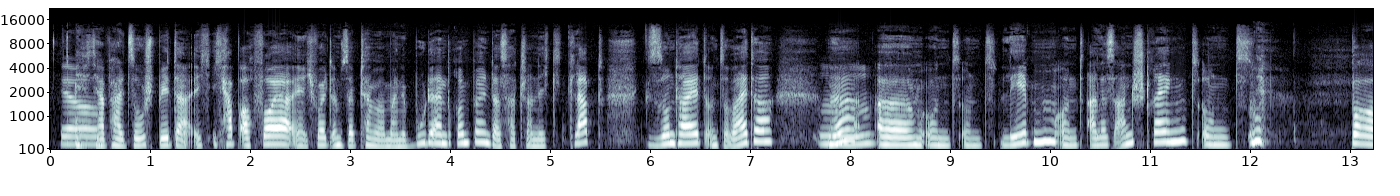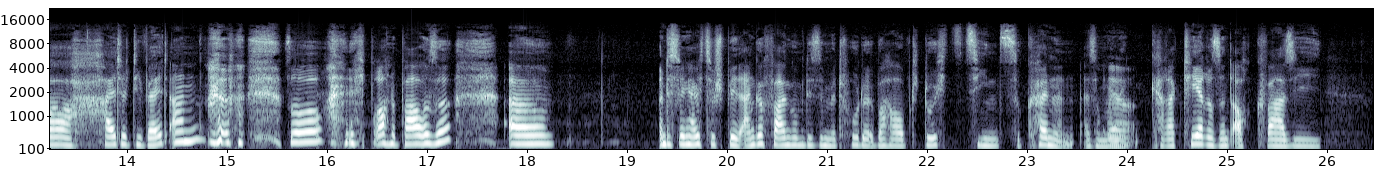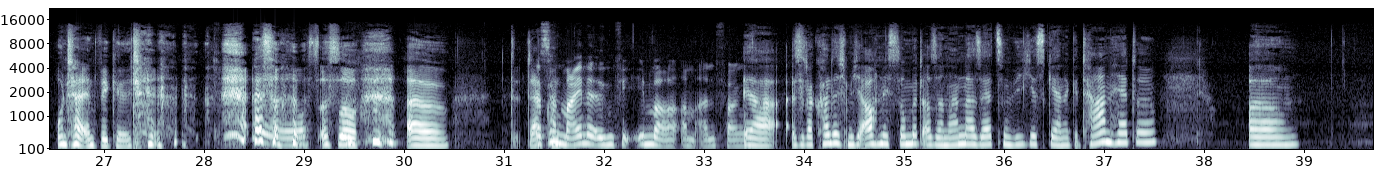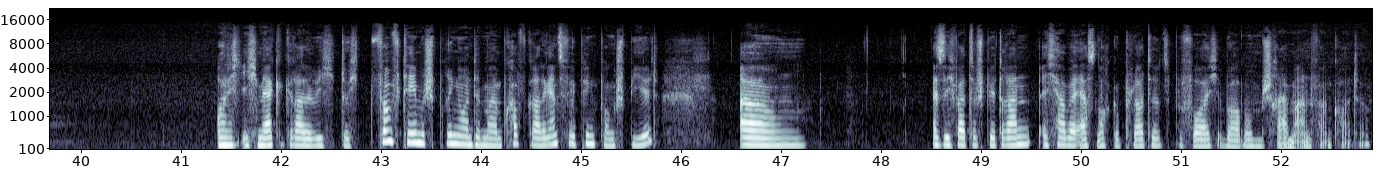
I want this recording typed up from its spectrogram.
Ja. Ich habe halt so später, ich, ich habe auch vorher, ich wollte im September meine Bude entrümpeln, das hat schon nicht geklappt. Gesundheit und so weiter. Ne? Mhm. Ne? Ähm, und, und Leben und alles anstrengend und boah, haltet die Welt an. so, ich brauche eine Pause. Ähm, und deswegen habe ich zu spät angefangen, um diese Methode überhaupt durchziehen zu können. Also meine ja. Charaktere sind auch quasi unterentwickelt. also oh. das ist so. Ähm, da das sind meine irgendwie immer am Anfang. Ja, also da konnte ich mich auch nicht so mit auseinandersetzen, wie ich es gerne getan hätte. Ähm, und ich, ich merke gerade, wie ich durch fünf Themen springe und in meinem Kopf gerade ganz viel Ping-Pong spielt. Ähm, also ich war zu spät dran. Ich habe erst noch geplottet, bevor ich überhaupt mit dem Schreiben anfangen konnte.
